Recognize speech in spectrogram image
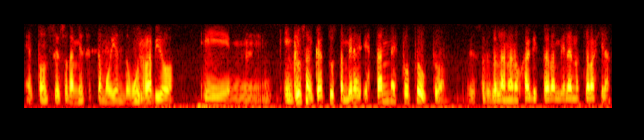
entonces eso también se está moviendo muy rápido. Y, mm, incluso en Cactus también están estos productos, sobre todo la nanoja que está también en nuestra página,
